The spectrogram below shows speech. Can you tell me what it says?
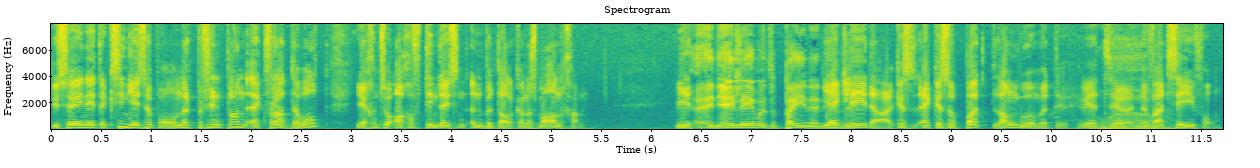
toe sê hy net, ek sien jy is op 100% plan, ek vraag dubbeld, jy gaan so 8 of 10.000 inbetaal, kan ons maar aangaan. Weet, en jy lewe met die pijn in jou? Ja, ek lewe daar, ek is, ek is op pad langbome toe, weet, wow. so, nou wat sê jy vir hom?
